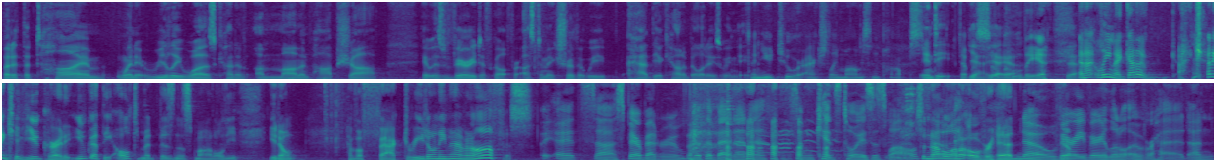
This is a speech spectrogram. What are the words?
but at the time when it really was kind of a mom and pop shop, it was very difficult for us to make sure that we had the accountabilities we need. And you two are actually moms and pops. Indeed. That was Yeah, so yeah, yeah. cool. to- yeah. Yeah. And Eileen, I gotta, I gotta give you credit. You've got the ultimate business model. You, you don't have a factory. You don't even have an office. It's a spare bedroom with a bed in it, and some kids' toys as well. So not a lot of overhead. No, very, very little overhead. And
